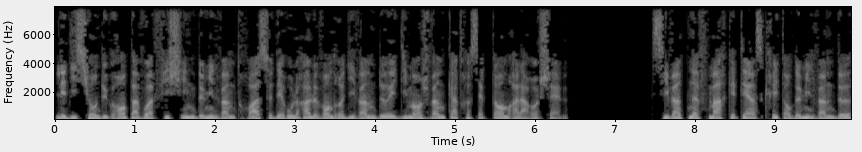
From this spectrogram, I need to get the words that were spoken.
L'édition du Grand Pavois Fishing 2023 se déroulera le vendredi 22 et dimanche 24 septembre à La Rochelle. Si 29 marques étaient inscrites en 2022,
